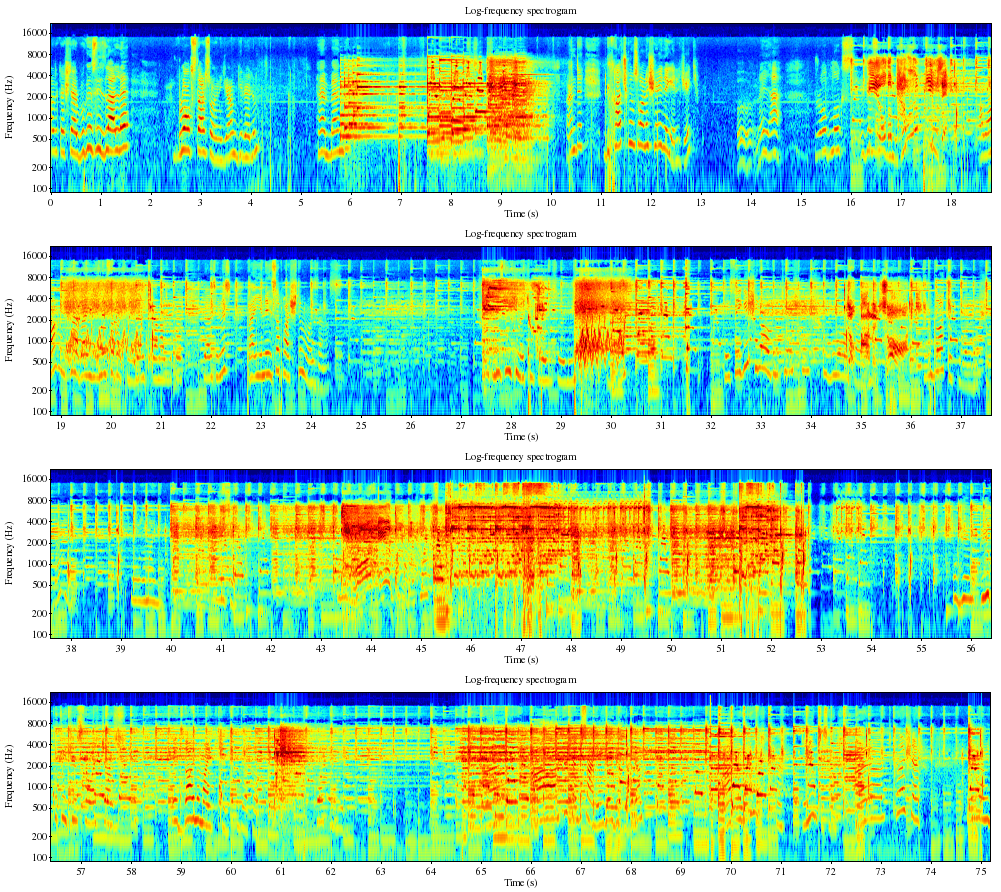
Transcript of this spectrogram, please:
Arkadaşlar bugün sizlerle Brawl Stars oynayacağım. Girelim. Hem ben de ben de birkaç gün sonra şey de gelecek. Ee, ne ha? Roblox videosu gelecek. Ama ha, ben yeni hesap açtım. Neden kupanazlık derseniz ben yeni hesap açtım o yüzden az. Şu an açıp böyle söyleyeyim. TSG şile aldım. Keşke şu bu charge. Bunu daha çok kullanıyorum şuradan da. Bu o zaman yok. Neyse. Bugün büyük kutu için savaşacağız. Ve Dynamite için. Hadi bakalım. Korkmayın.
